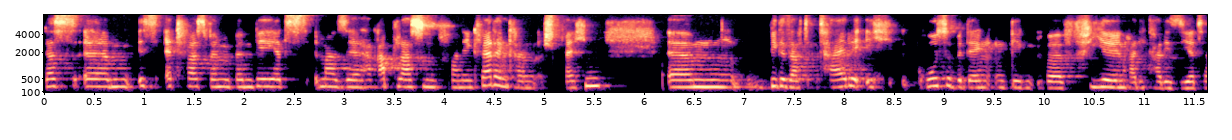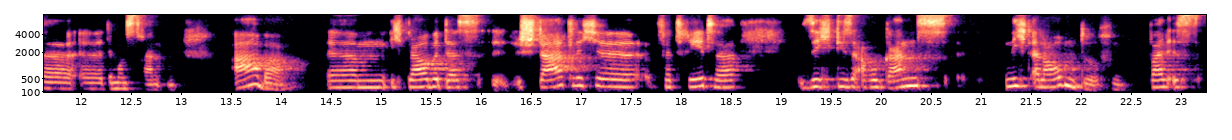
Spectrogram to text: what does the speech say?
das ähm, ist etwas, wenn, wenn wir jetzt immer sehr herablassend von den Querdenkern sprechen. Ähm, wie gesagt, teile ich große Bedenken gegenüber vielen radikalisierter äh, Demonstranten. Aber ähm, ich glaube, dass staatliche Vertreter sich diese Arroganz nicht erlauben dürfen, weil es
